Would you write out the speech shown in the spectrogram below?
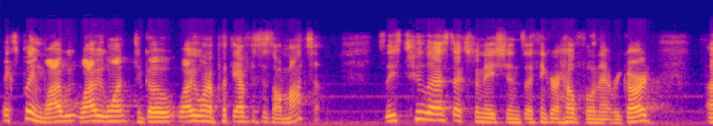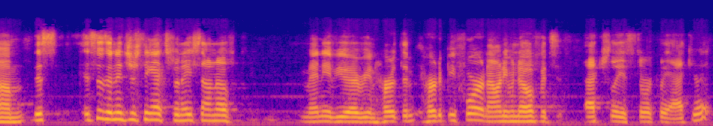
They explain why we why we want to go why we want to put the emphasis on matzah. So these two last explanations I think are helpful in that regard. Um, this this is an interesting explanation. I don't know if many of you have even heard them, heard it before, and I don't even know if it's actually historically accurate.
